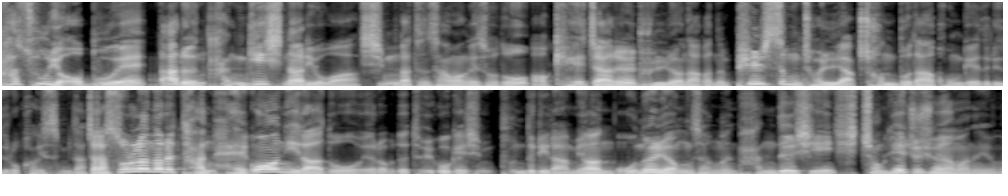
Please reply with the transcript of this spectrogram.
사수 여부에 따른 단기 시나리오와 지금 같은 상황에서도 어, 계좌를 불려나가는 필승 전략 전부 다 공개해드리도록 하겠습니다. 자, 솔라나를 단 100원이라도 여러분들 들고 계신 분들이라면 오늘 영상은 반드시 시청해 주셔야만 해요.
